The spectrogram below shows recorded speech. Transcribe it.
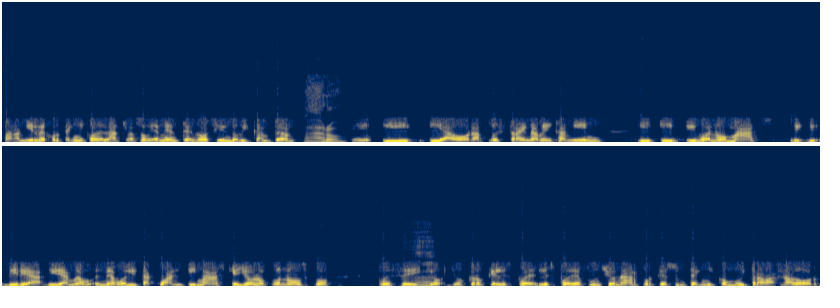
para mí el mejor técnico del Atlas, obviamente, no siendo bicampeón. Claro. Eh, y, y ahora pues traen a Benjamín y, y, y bueno, más, diría, diría mi, ab- mi abuelita, cuanti más que yo lo conozco, pues eh, yo, yo creo que les puede, les puede funcionar porque es un técnico muy trabajador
